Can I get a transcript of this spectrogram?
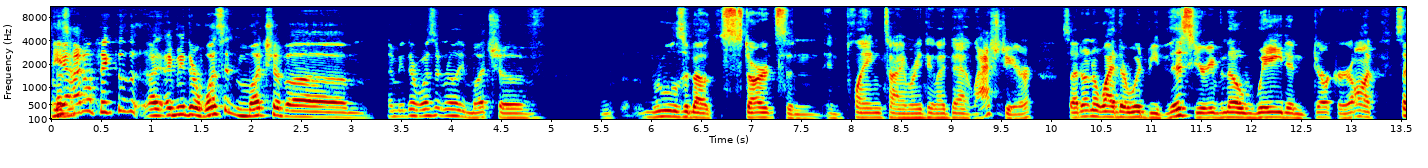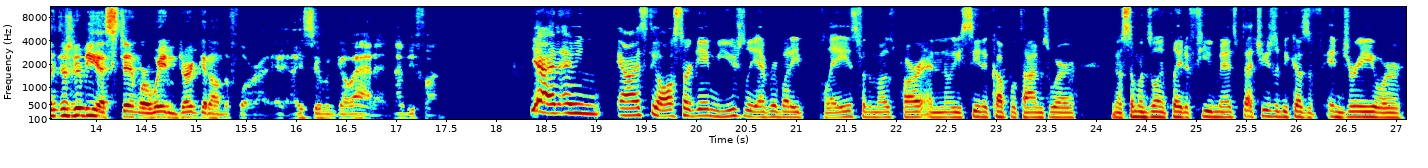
yeah, I don't think that. I, I mean, there wasn't much of a. Um, mean, there wasn't really much of rules about starts and, and playing time or anything like that last year. So I don't know why there would be this year, even though Wade and Dirk are on. It's like there's going to be a stint where Wade and Dirk get on the floor, I, I assume, and go at it. That'd be fun. Yeah, and I mean, it's the All Star game. Usually, everybody plays for the most part, and we've seen a couple times where you know someone's only played a few minutes. But that's usually because of injury, or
